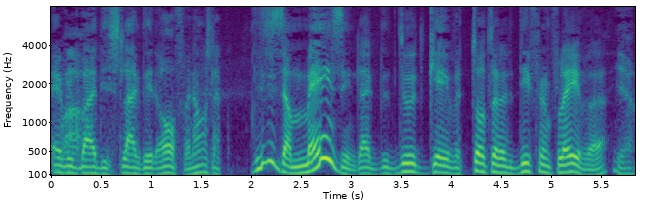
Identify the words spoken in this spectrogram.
everybody slagged it off. And I was like, this is amazing! Like the dude gave a totally different flavor yeah.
